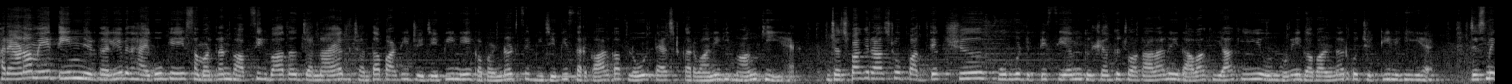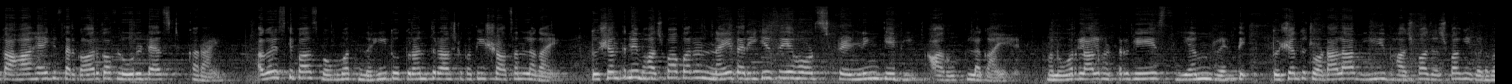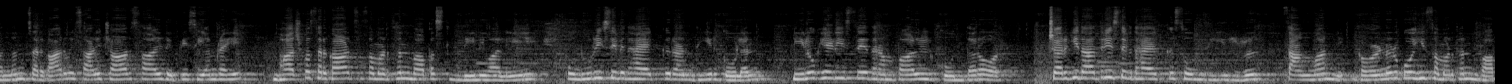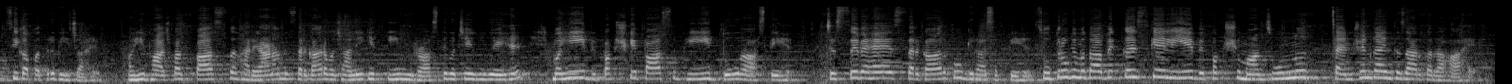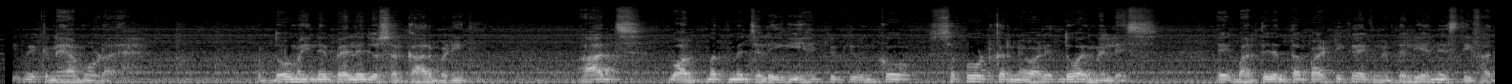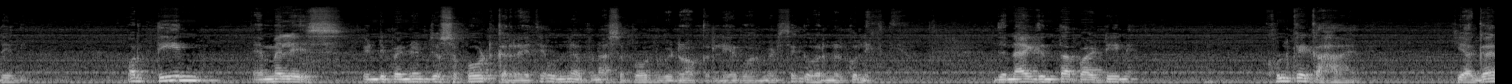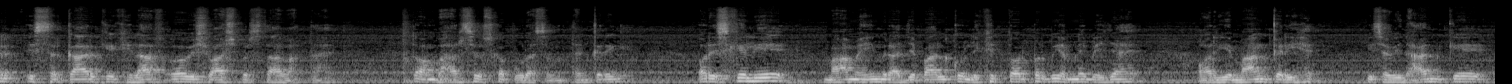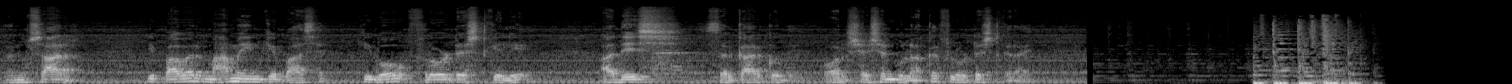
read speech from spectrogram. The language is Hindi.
हरियाणा में तीन निर्दलीय विधायकों के समर्थन वापसी के बाद जननायक जनता पार्टी जेजेपी ने गवर्नर से बीजेपी सरकार का फ्लोर टेस्ट करवाने की मांग की है। जसपा के राष्ट्रीय उपाध्यक्ष पूर्व डिप्टी सीएम दुष्यंत चौटाला ने दावा किया कि उन्होंने गवर्नर को चिट्ठी लिखी है, जिसमें कहा है कि सरकार का फ्लोर टेस्ट कराएँ। अगर इसके पास बहुमत नहीं तो तुरंत राष्ट्रपति शासन लगाएँ। दुष्यंत ने भाजपा पर नए तरीके से हॉर्स ट्रेंडिंग के भी आरोप लगाए हैं। मनोहर लाल खट्टर के सीएम रहते। दुष्यंत चौटाला भी भाजपा जजपा की गठबंधन सरकार में साढ़े चार साल डिप्टी सीएम रहे। भाजपा सरकार से समर्थन वापस लेने वाले पुंडूरी से विधायक रणधीर गोलन, नीलोखेड़ी से धर्मपाल गोंदर और चरकी दादरी से विधायक सोमवीर सांगवान ने गवर्नर को ही समर्थन वापसी का पत्र भेजा है। वहीं भाजपा के पास हरियाणा में सरकार बचाने के तीन रास्ते बचे हुए हैं। वहीं विपक्ष के पास भी दो रास्ते हैं, जिससे वह सरकार को गिरा सकते हैं। सूत्रों के मुताबिक इसके लिए विपक्ष मानसून सेंशन का इंतज़ार कर रहा है। एक नया मोड़ आया है। दो महीने पहले जो सरकार बनी थी, आज अल्पमत में चली गई है क्योंकि उनको सपोर्ट करने वाले दो एम एक भारतीय जनता पार्टी का, एक निर्दलीय ने इस्तीफा दे दी और तीन एम इंडिपेंडेंट जो सपोर्ट कर रहे थे, उनने अपना सपोर्ट विड्रॉ कर लिया गवर्नमेंट से गवर्नर को लिख दिया। जननायक जनता पार्टी ने खुल के कहा है कि अगर इस सरकार के खिलाफ अविश्वास प्रस्ताव आता है तो हम बाहर से उसका पूरा समर्थन करेंगे। और इसके लिए महामहिम राज्यपाल को लिखित तौर पर भी हमने भेजा है और ये मांग करी है कि संविधान के अनुसार ये पावर महामहिम के पास है कि वो फ्लोर टेस्ट के लिए आदेश सरकार को दे और सेशन बुलाकर फ्लोर टेस्ट कराए।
